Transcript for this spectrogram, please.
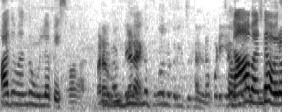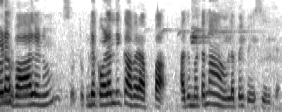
அது வந்து உள்ளே பேசுவாங்க. நான் வந்து அவரோட வாழணும். இந்த குழந்தைக்கு அவர் அப்பா. அது மட்டும் நான் உள்ளே போய் பேசியிருக்கேன்.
